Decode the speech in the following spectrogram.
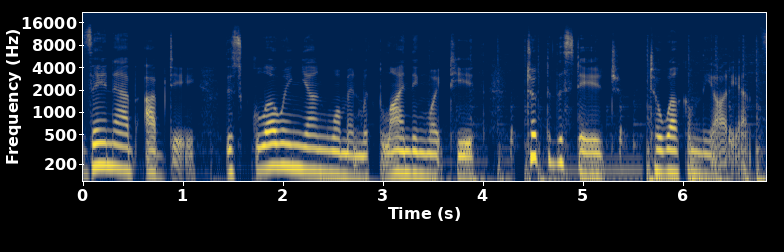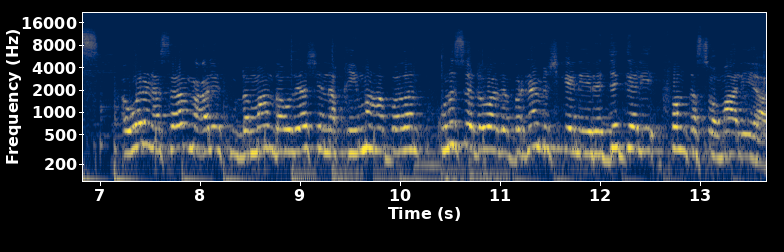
Zainab Abdi, this glowing young woman with blinding white teeth, took to the stage to welcome the audience. أولا السلام عليكم دمان داودياشنا قيمها بدن كنا سدوادا برنامج كان يردقلي فنك الصوماليا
